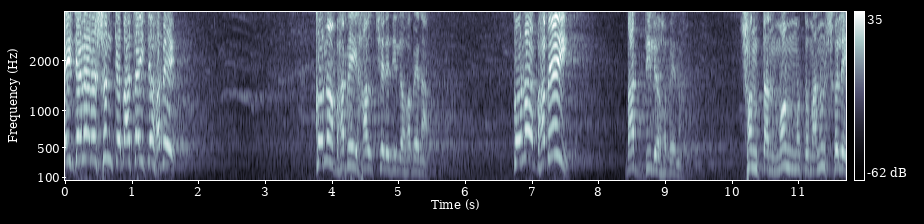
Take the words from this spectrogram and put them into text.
এই জেনারেশনকে বাঁচাইতে হবে। কোনোভাবেই হাল ছেড়ে দিলে হবে না। কোনোভাবেই বাদ দিলে হবে না। সন্তান মন মতো মানুষ হলে,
